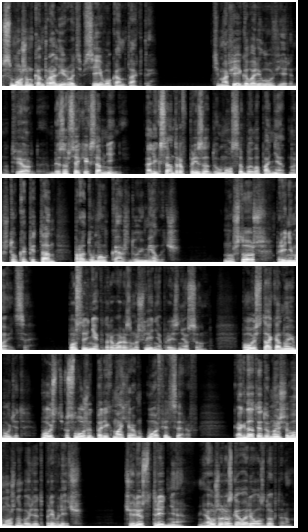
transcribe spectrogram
сможем контролировать все его контакты. Тимофей говорил уверенно, твердо, безо всяких сомнений. Александров призадумался, было понятно, что капитан продумал каждую мелочь. «Ну что ж, принимается». После некоторого размышления произнес он. «Пусть так оно и будет. Пусть служит парикмахером у офицеров. Когда, ты думаешь, его можно будет привлечь?» «Через три дня. Я уже разговаривал с доктором.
